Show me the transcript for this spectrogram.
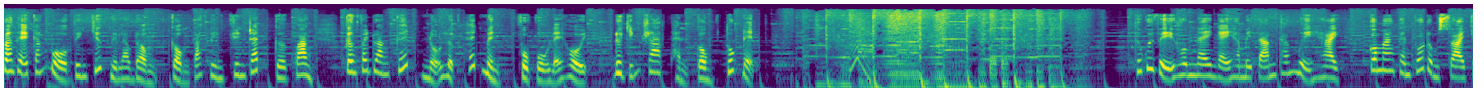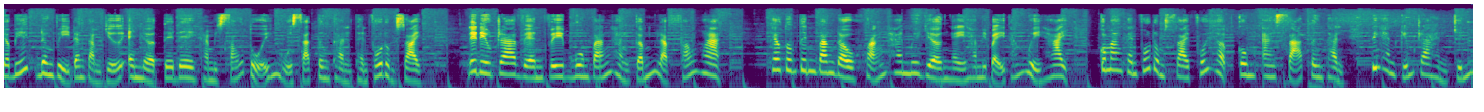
Toàn thể cán bộ, viên chức, người lao động, cộng tác viên chuyên trách, cơ quan cần phải đoàn kết, nỗ lực hết mình phục vụ lễ hội được diễn ra thành công tốt đẹp. Thưa quý vị, hôm nay ngày 28 tháng 12, Công an thành phố Đồng Xoài cho biết đơn vị đang tạm giữ NTD 26 tuổi ngụ xã Tân Thành, thành phố Đồng Xoài để điều tra về hành vi buôn bán hàng cấm là pháo hoa. Theo thông tin ban đầu, khoảng 20 giờ ngày 27 tháng 12, Công an thành phố Đồng Xoài phối hợp Công an xã Tân Thành tiến hành kiểm tra hành chính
